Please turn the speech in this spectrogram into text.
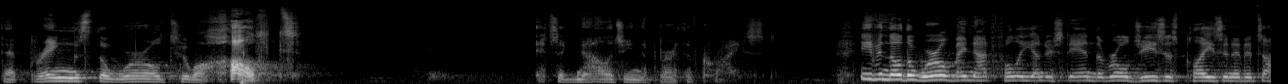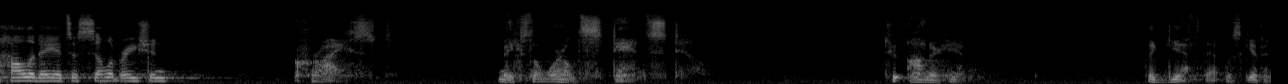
that brings the world to a halt, it's acknowledging the birth of Christ. Even though the world may not fully understand the role Jesus plays in it, it's a holiday, it's a celebration. Christ makes the world stand still to honor him, the gift that was given.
